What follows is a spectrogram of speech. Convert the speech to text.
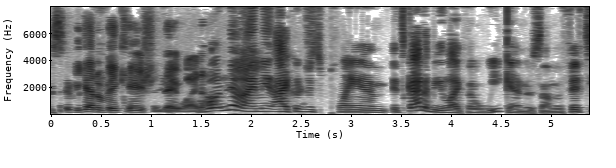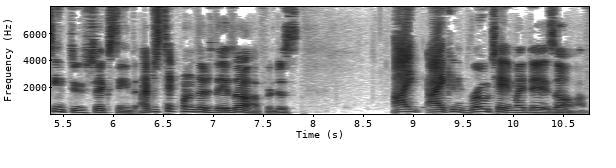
is. If you got a vacation day, why not? Well, no, I mean, I could just plan. It's got to be like the weekend or something, 15th through 16th. I just take one of those days off and just. I I can rotate my days off,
